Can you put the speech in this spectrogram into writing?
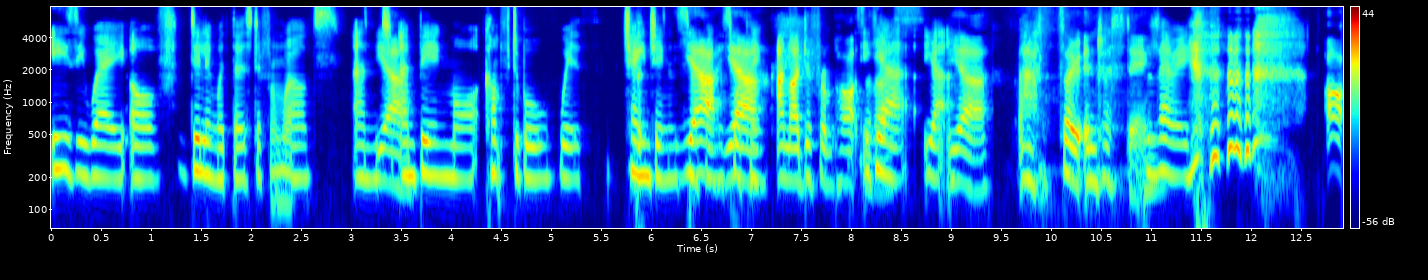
easy way of dealing with those different worlds and Yeah. and being more comfortable with changing and snapping Yeah, and yeah. And our different parts of Yeah, us. yeah. Yeah. Ah, so interesting. Very. Oh,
